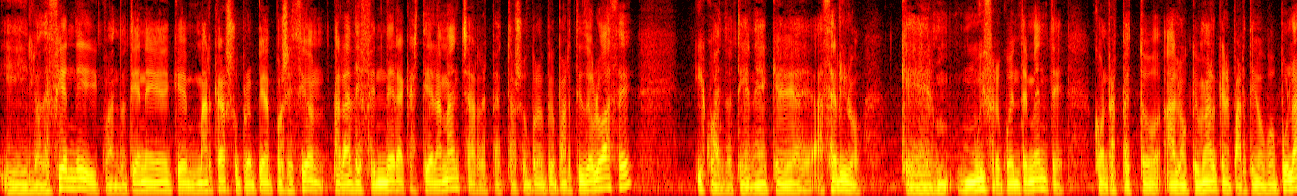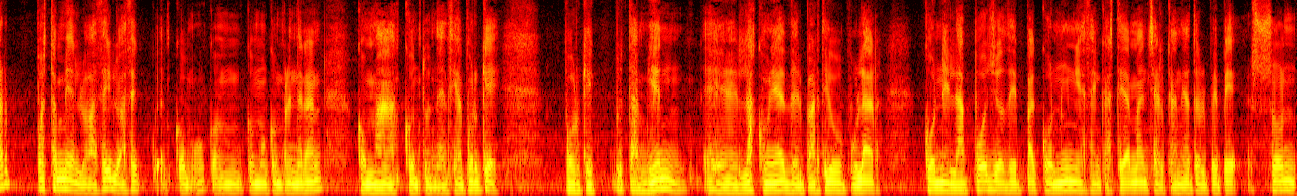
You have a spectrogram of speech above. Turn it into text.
y lo defiende y cuando tiene que marcar su propia posición para defender a Castilla-La Mancha respecto a su propio partido lo hace y cuando tiene que hacerlo que muy frecuentemente con respecto a lo que marca el Partido Popular, pues también lo hace y lo hace, como, como, comprenderán, con más contundencia. ¿Por qué? Porque también eh, las comunidades del Partido Popular, con el apoyo de Paco Núñez en Castilla-La Mancha, el candidato del PP, son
